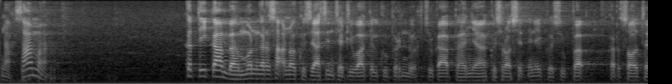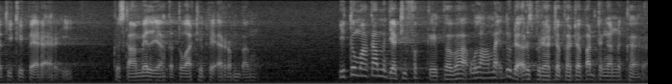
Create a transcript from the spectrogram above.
Nah sama. Ketika Mbah Mun ngersakno Gus Yasin jadi wakil gubernur juga banyak Gus Rosid ini Gus Subab kerso jadi DPR RI Gus Kamil ya ketua DPR Rembang. Itu maka menjadi fakih bahwa ulama itu tidak harus berhadapan-hadapan dengan negara.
